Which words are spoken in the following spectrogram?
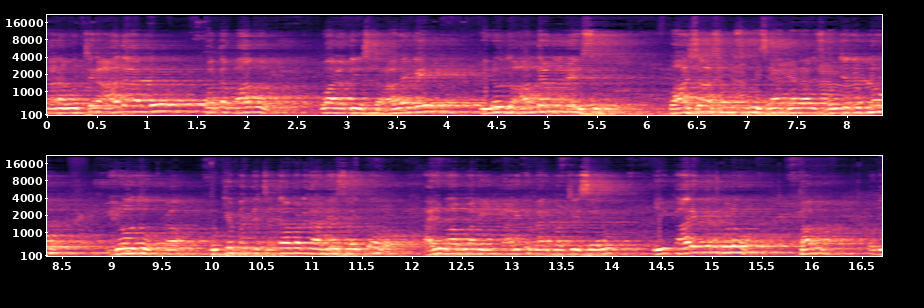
తన వచ్చిన ఆదాయంలో కొంత భాగం వారు అందిస్తారు. అలాగే ఈరోజు ఆంధ్రప్రదేశ్ భాషా సంస్కృతి శాఖ గారి సౌజన్యంలో ఈరోజు ముఖ్యమంత్రి చంద్రబాబు గారి ఆదేశాలతో హరిబాబు అని కార్యక్రమం ఏర్పాటు చేశారు. ఈ కార్యక్రమంలో తాను ఒక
